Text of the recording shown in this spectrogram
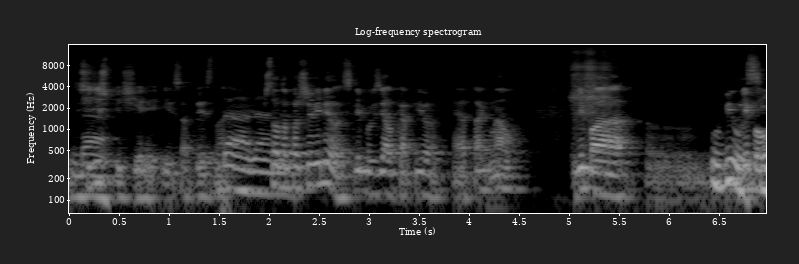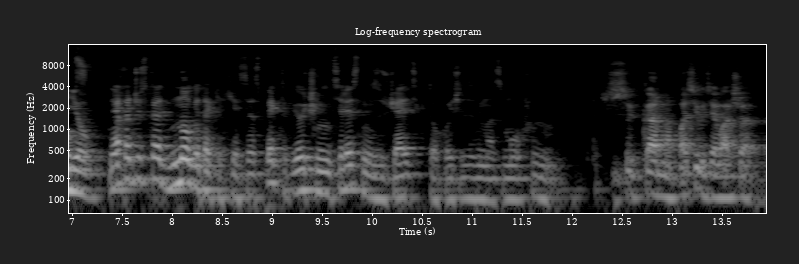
Ты да. сидишь в пещере и, соответственно, да, да, что-то да. пошевелилось, либо взял копье и отогнал, либо э, убил, либо съел. Я хочу сказать, много таких есть аспектов, и очень интересно изучайте, кто хочет заниматься моушеном. Шикарно, спасибо тебе большое.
